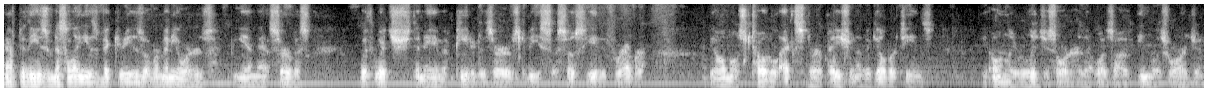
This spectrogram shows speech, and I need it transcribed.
After these miscellaneous victories over many orders began that service with which the name of Petre deserves to be associated forever. The almost total extirpation of the Gilbertines, the only religious order that was of English origin.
